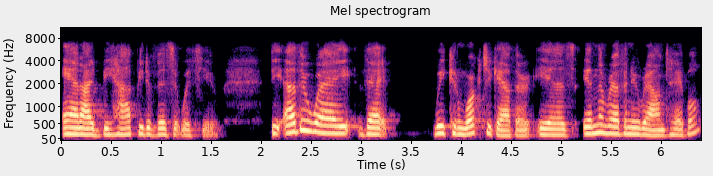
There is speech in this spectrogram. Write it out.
And I'd be happy to visit with you. The other way that we can work together is in the Revenue Roundtable.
